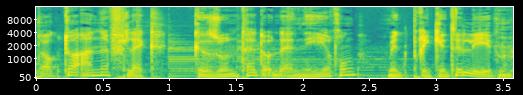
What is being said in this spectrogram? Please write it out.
Dr. Anne Fleck, Gesundheit und Ernährung mit Brigitte Leben.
